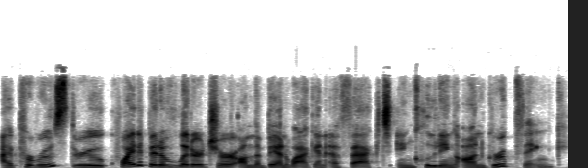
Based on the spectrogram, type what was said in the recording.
I perused through quite a bit of literature on the bandwagon effect, including on groupthink.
